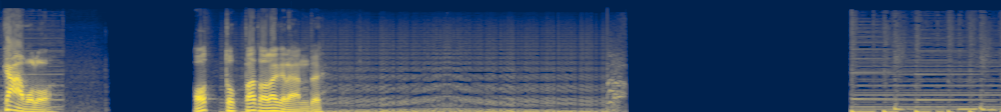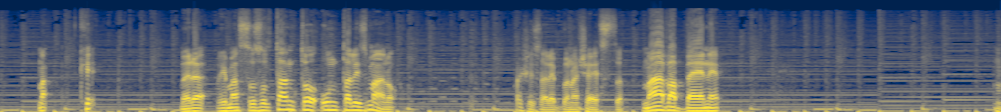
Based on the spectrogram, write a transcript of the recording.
Cavolo! Ho toppato alla grande. Ma che... Mi era rimasto soltanto un talismano. Qua ci sarebbe una cesta. Ma va bene. Mm.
